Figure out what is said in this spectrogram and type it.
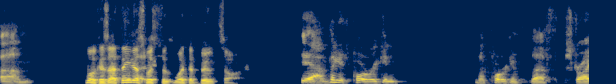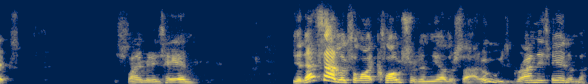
um Well, because I think that's what the, what the boots are. yeah, I think it's Puerto Rican. The Puerto Rican uh, stripes slamming his head. Yeah, that side looks a lot closer than the other side. Oh, he's grinding his head in the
